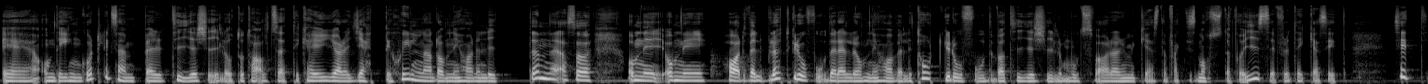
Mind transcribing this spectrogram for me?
Eh, om det ingår till exempel 10 kilo totalt sett, det kan ju göra jätteskillnad om ni har en liten liten, alltså om ni, om ni har ett väldigt blött grovfoder eller om ni har väldigt torrt grovfoder, vad 10 kilo motsvarar hur mycket hästen faktiskt måste få i sig för att täcka sitt, sitt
